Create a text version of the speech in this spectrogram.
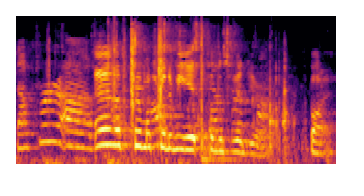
For uh. And that's pretty much gonna be it for this video. Bye.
